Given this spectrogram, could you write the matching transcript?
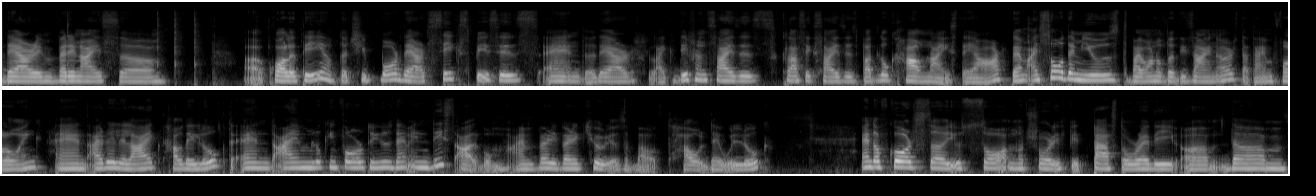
They are in very nice uh, uh, quality of the chipboard. There are six pieces and they are like different sizes, classic sizes, but look how nice they are. Them I saw them used by one of the designers that I'm following and I really liked how they looked and I'm looking forward to use them in this album. I'm very very curious about how they will look and of course uh, you saw i'm not sure if it passed already um, the um,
